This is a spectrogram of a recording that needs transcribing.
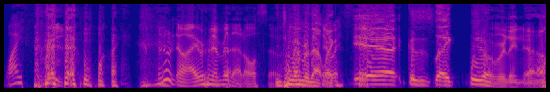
Why three? like, I don't know. I remember that also. do you remember that? There Like, was- yeah, because it's like we don't really know.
